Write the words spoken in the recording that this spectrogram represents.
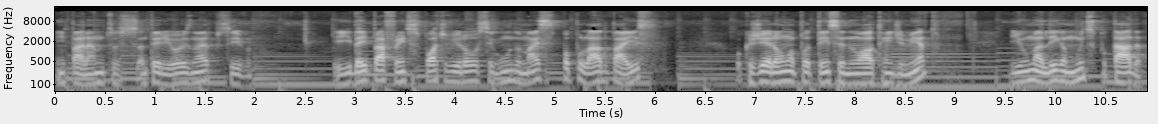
em parâmetros anteriores não era possível. E daí para frente o esporte virou o segundo mais popular do país, o que gerou uma potência no alto rendimento e uma liga muito disputada.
